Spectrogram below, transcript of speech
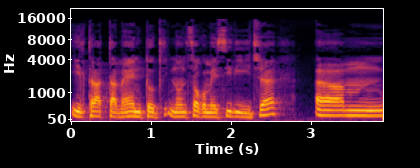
il trattamento, non so come si dice, um,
